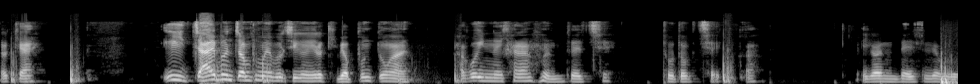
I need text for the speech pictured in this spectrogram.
이렇게, 이 짧은 점프맵을 지금 이렇게 몇 분 동안 하고 있는 사람은 대체 도덕체가? 이건 내 실력으로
